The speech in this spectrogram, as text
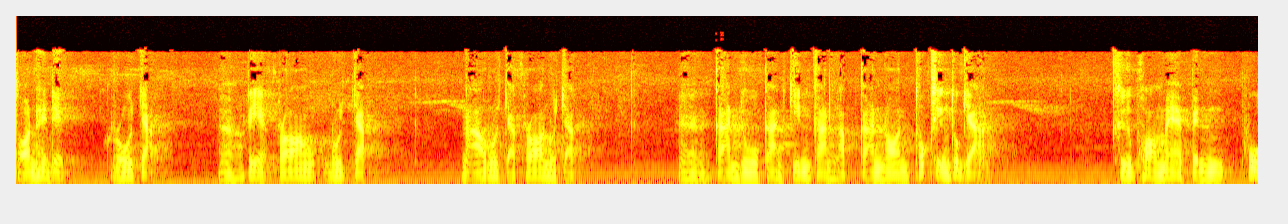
สอนให้เด็กรู้จักเรียกร้องรู้จัก หนาวรู้จักร้อนรู้จักการอยู่การกินการหลับการนอนทุกสิ่งทุกอย่าง คือพ่อแม่เป็นผู้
